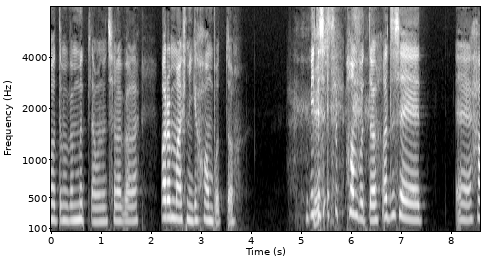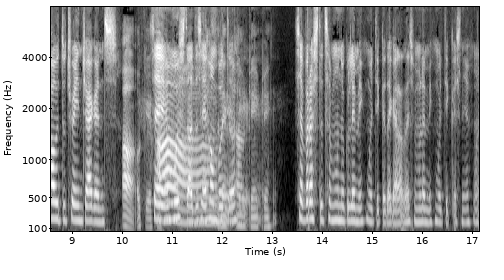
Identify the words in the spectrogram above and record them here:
oota, ma pean mõtlema nüüd selle peale. ma arvan, ma oleks mingi hambutu. mitte see, kes? hambutu, vaata see uh, How to train dragons, aa, okei. see mustade see hambutu okei, okei. seepärast, et see on mu nagu lemmikmultika tegelane, see on mu lemmikmultikas, nii et ma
